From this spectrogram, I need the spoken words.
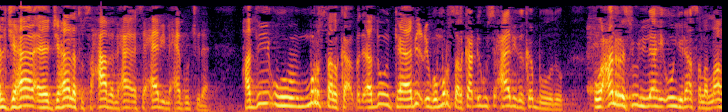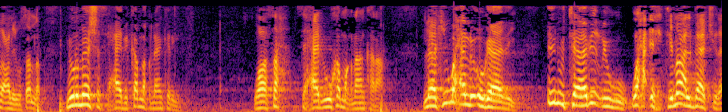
aljahaalatu saxaaba maxaa saxaabi maxaa ku jira haddii uu mursalka hadduu taabicigu mursal ka dhigu saxaabiga ka boodo oo can rasuulilaahi uu yidhi sala allahu alayh wasalam minuu meesha saxaabi ka maqnaan karayn waa sax saxaabi wuu waxaa la ogaaday inuu taabicigu wax ixtimaal baa jira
